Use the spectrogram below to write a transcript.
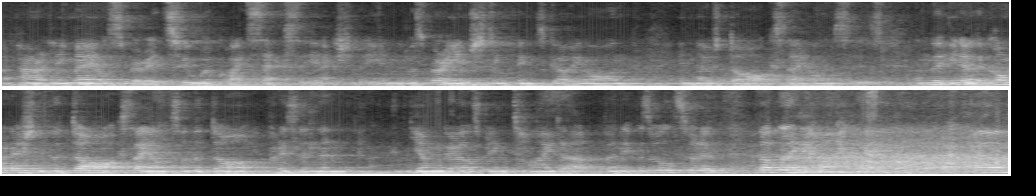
apparently male spirits who were quite sexy, actually. And it was very interesting things going on in those dark seances. And the, you know, the combination of the dark seance and the dark prison and young girls being tied up, and it was all sort of bubbling um,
